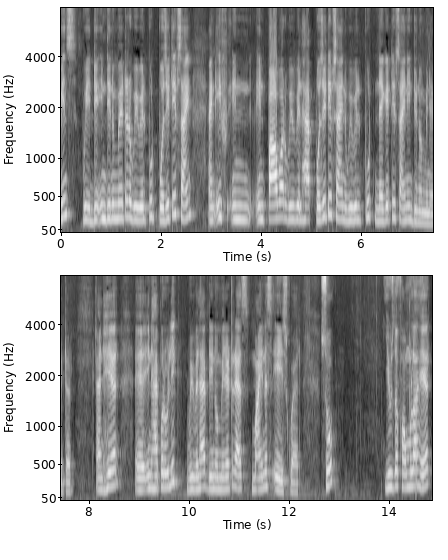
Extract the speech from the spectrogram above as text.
means we in denominator we will put positive sign and if in in power we will have positive sign we will put negative sign in denominator. And here uh, in hyperbolic we will have denominator as minus a square. So use the formula here.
